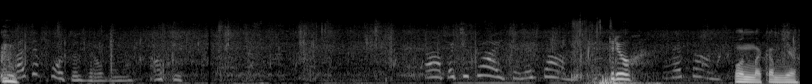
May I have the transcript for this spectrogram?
Давайте фото зробимо. Отут. А, почекайте, не там, Трьох. не там. Вон на камнях.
